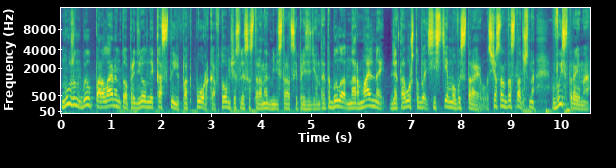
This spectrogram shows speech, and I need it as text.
нужен был парламенту определенный костыль, подпорка, в том числе со стороны администрации президента. Это было нормально для того, чтобы система выстраивалась. Сейчас она достаточно выстроена,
